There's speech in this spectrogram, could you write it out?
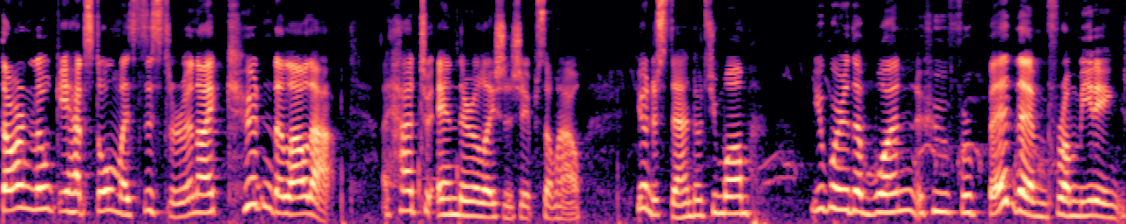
darn Loki had stolen my sister, and I couldn't allow that. I had to end their relationship somehow. You understand, don't you, Mom? You were the one who forbade them from meeting,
